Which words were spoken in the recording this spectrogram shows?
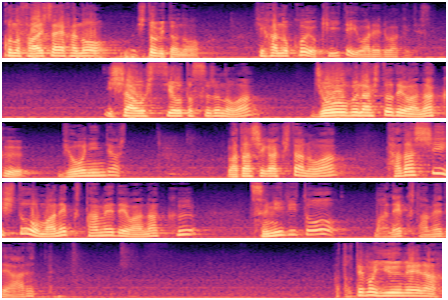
このファリサイ派の人々の批判の声を聞いて言われるわけです。医者を必要とするのは丈夫な人ではなく病人である。私が来たのは正しい人を招くためではなく罪人を招くためであるとても有名な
